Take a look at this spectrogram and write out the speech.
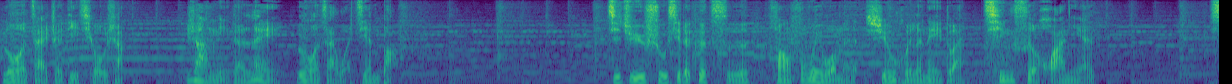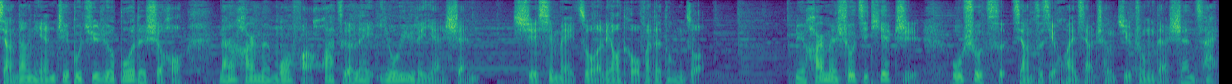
落在这地球上，让你的泪落在我肩膀。几句熟悉的歌词，仿佛为我们寻回了那段青涩华年。想当年这部剧热播的时候，男孩们模仿花泽类忧郁的眼神，学习美作撩头发的动作。女孩们收集贴纸，无数次将自己幻想成剧中的山菜，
